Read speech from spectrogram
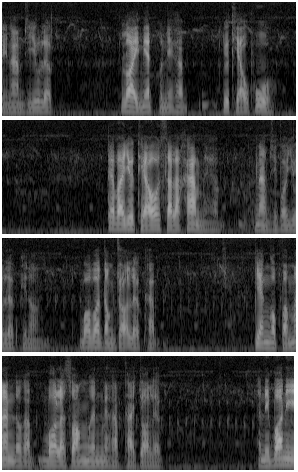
นี่น้ำสิยุ่เลิก ร้อยเมตรปุ่นนี้ครับ อยู่แถวผู้ แต่ว่าอยู่แถวสารคามนี่ครับน้ำสิบ่อยู่เลิกพี่น้องบ่บ่ต้องเจาะเลิกครับเพียงงบประมาณเนาะครับบ่อละสองหมื่นไหมครับถ้ายเจาะเลิก อันนี้บ่อนี่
